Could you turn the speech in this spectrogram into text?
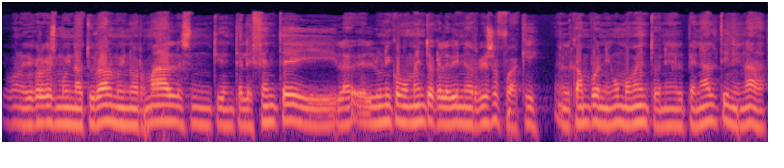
Bueno, yo creo que es muy natural, muy normal, es un tío inteligente y el único momento que le vi nervioso fue aquí, en el campo en ningún momento, ni en el penalti ni nada.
